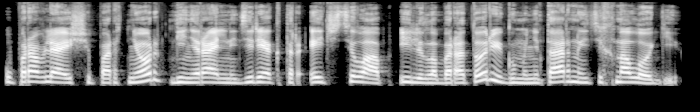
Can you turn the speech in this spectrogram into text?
управляющий партнер, генеральный директор HT Lab или лаборатории гуманитарной технологии.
